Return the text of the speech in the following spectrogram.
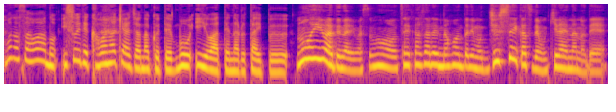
マナさんは、あの、急いで買わなきゃじゃなくて、もういいわってなるタイプ。もういいわってなります。もうせかされるの本当にもう実生活でも嫌いなので、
